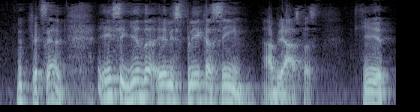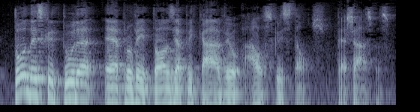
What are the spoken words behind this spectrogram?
Percebe? E em seguida ele explica assim, abre aspas, que toda a escritura é proveitosa e aplicável aos cristãos. Fecha aspas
